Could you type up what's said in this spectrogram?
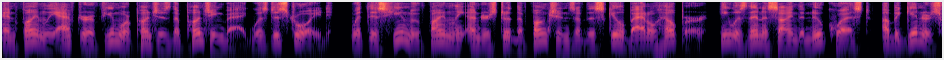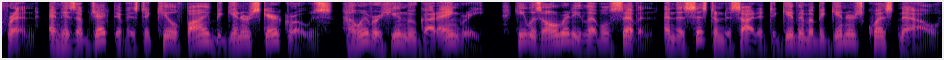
And finally, after a few more punches, the punching bag was destroyed. With this, Humu finally understood the functions of the skill battle helper. He was then assigned the new quest, A Beginner's Friend, and his objective is to kill five beginner scarecrows. However, Humu got angry he was already level 7, and the system decided to give him a beginner's quest now.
